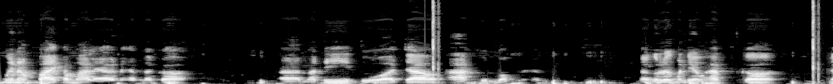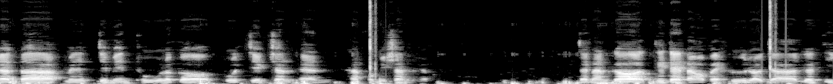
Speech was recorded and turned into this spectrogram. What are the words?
เมื่อนำไฟล์เข้ามาแล้วนะครับ แล้วก็มาที่ตัวเจ้า Arc Toolbox นะครับเราก็เลือกมือนเดิมครับ ก็ data management tool แล้วก็ projection and transformation ครับ จากนั้นก็ที่แตกต่างออกไปคือเราจะเลือกที่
